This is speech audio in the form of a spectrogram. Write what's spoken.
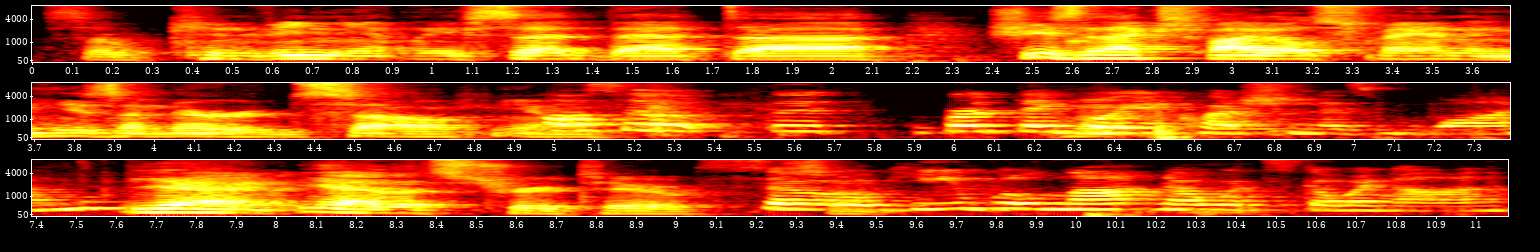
so conveniently said that uh, she's an X Files fan and he's a nerd. So you know, Also, the birthday boy in question is one, yeah, yeah, that's true too. so, he will not know what's going on.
